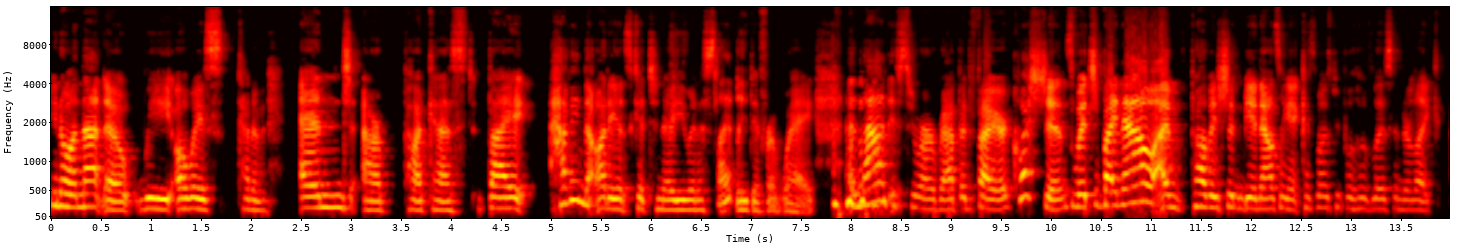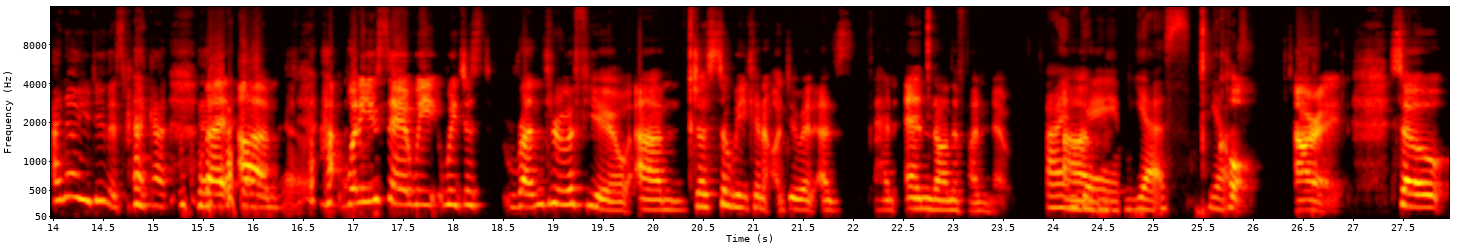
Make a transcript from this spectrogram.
you know, on that note, we always kind of end our podcast by having the audience get to know you in a slightly different way. And that is through our rapid fire questions, which by now I probably shouldn't be announcing it because most people who've listened are like, I know you do this, Becca. But um, what do you say we, we just run through a few um, just so we can do it as an end on the fun note? I'm um, game. Yes. Yes. Cool. All right. So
